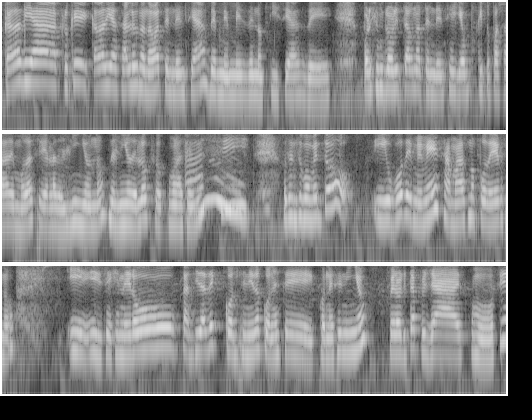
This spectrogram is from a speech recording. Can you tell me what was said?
Cada día, creo que cada día sale una nueva tendencia de memes, de noticias, de, por ejemplo, ahorita una tendencia ya un poquito pasada de moda sería la del niño, ¿no? Del niño del Oxxo, como la hacen. Ah, sí. O sea, en su momento, y hubo de memes a más no poder, ¿no? Y, y se generó cantidad de contenido con ese, con ese niño pero ahorita pues ya es como, sí,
